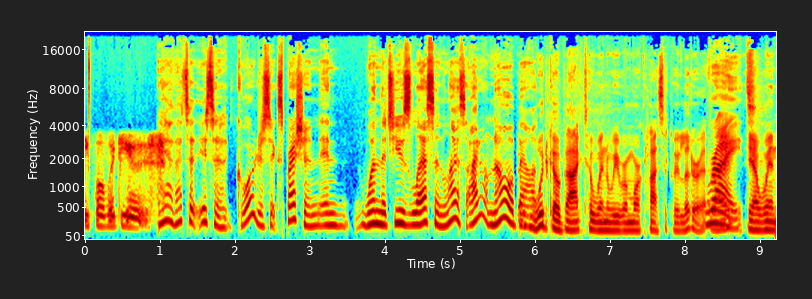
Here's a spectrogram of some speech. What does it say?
people would use? Yeah, that's a it's a gorgeous expression and one that's used less and less. I don't know about would go back to when we were more classically literate, right? Right. Yeah, when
